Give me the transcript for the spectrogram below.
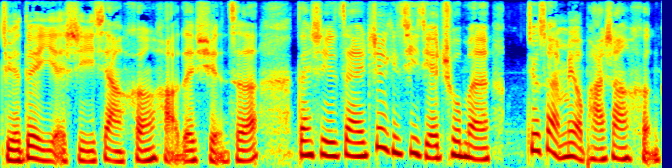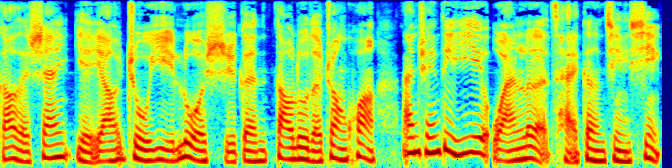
绝对也是一项很好的选择，但是在这个季节出门，就算没有爬上很高的山，也要注意落石跟道路的状况，安全第一，玩乐才更尽兴。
